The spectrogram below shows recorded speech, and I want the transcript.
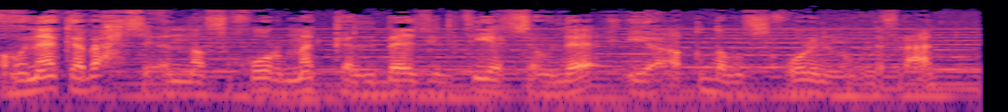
وهناك بحث أن صخور مكة البازلتية السوداء هي أقدم الصخور الموجودة في العالم.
